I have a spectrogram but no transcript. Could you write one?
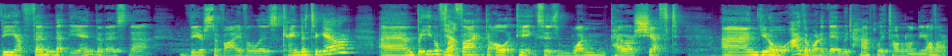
they have found at the end of this that their survival is kind of together. Um, but you know for Yeah. a fact that all it takes is one power shift. And you know, either one of them would happily turn on the other.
